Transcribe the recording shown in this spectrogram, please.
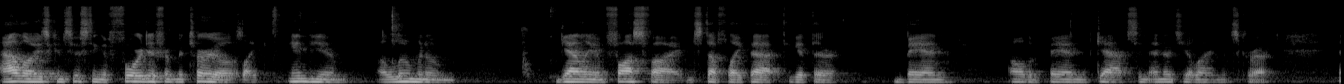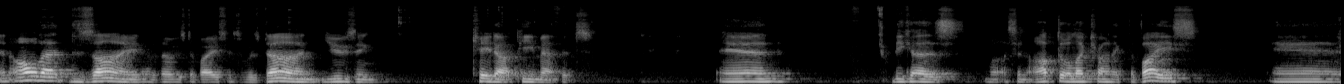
alloys consisting of four different materials like indium, aluminum, gallium phosphide, and stuff like that to get their band, all the band gaps and energy alignments correct. And all that design of those devices was done using K.P methods. And because, well, it's an optoelectronic device, and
